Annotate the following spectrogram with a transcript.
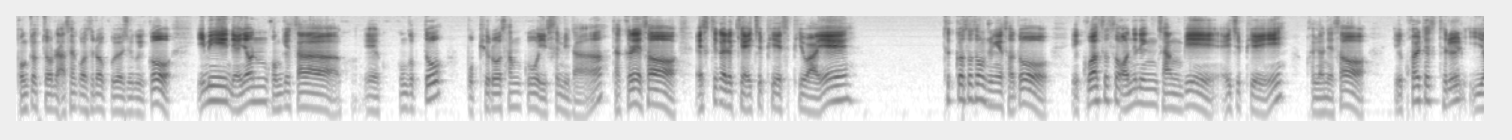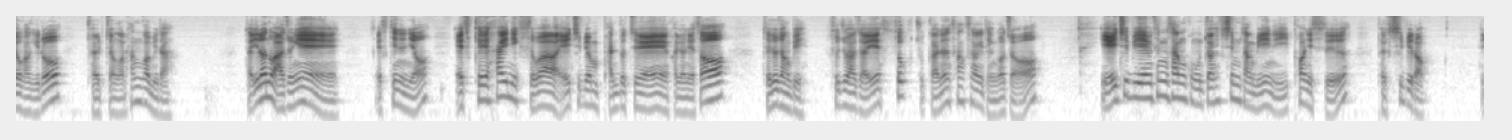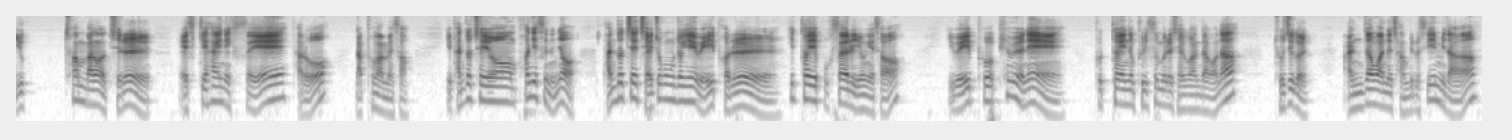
본격적으로 나설 것으로 보여지고 있고 이미 내년 공개사의 공급도 목표로 삼고 있습니다. 자, 그래서 ST가 이렇게 HPSP와의 특허 소송 중에서도 이 고압수소 어닝 장비 HPA 관련해서 이 퀄 테스트를 이어가기로 결정을 한 겁니다. 자, 이런 와중에 ST는요, SK 하이닉스와 HBM 반도체에 관련해서 제조 장비 수주하자의 쑥 주가는 상승하게 된 거죠. 이 HBM 생산 공정 핵심 장비인 이 퍼니스 111억 6천만 원어치를 SK 하이닉스에 바로 납품하면서 이 반도체용 퍼니스는요 반도체 제조 공정의 웨이퍼를 히터의 복사를 이용해서 이 웨이퍼 표면에 붙어 있는 불순물을 제거한다거나 조직을 안정화하는 장비로 쓰입니다.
